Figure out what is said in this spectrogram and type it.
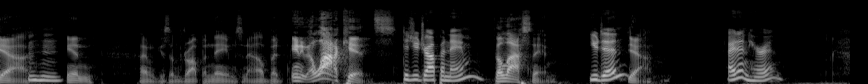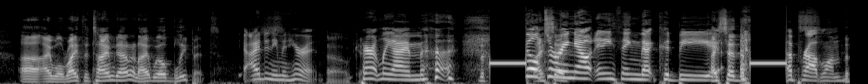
Yeah. hmm In, I don't guess I'm dropping names now, but anyway, a lot of kids. Did you drop a name? The last name. You did? Yeah. I didn't hear it. Uh, I will write the time down and I will bleep it. I didn't even hear it. Oh, okay. Apparently, I'm filtering out anything that could be I said the. a problem. the-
